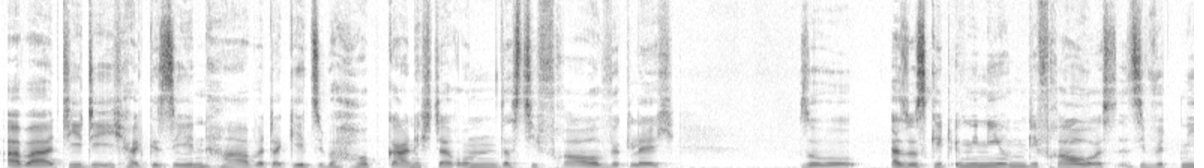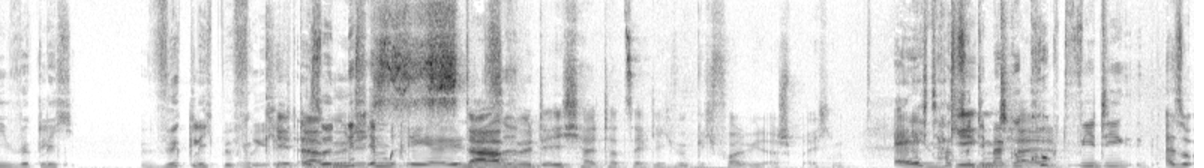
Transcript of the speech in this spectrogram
Aber die, die ich halt gesehen habe, da geht es überhaupt gar nicht darum, dass die Frau wirklich so, also es geht irgendwie nie um die Frau. Es, sie wird nie wirklich wirklich befriedigt. Okay, also nicht im reellen Da Sinn. würde ich halt tatsächlich wirklich voll widersprechen. Echt? Im hast Gegenteil. du dir mal geguckt, wie die, also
